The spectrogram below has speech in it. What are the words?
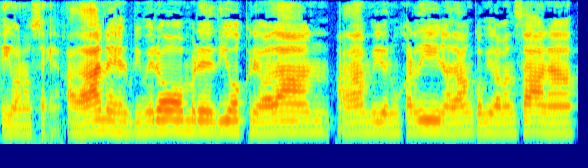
digo, no sé, Adán es el primer hombre, Dios creó a Adán, Adán vive en un jardín, Adán comió la manzana,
